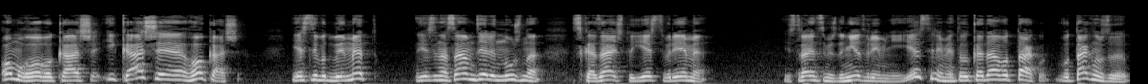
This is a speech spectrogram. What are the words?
омрова каши, и каши, го каши. Если вот бемет, если на самом деле нужно сказать, что есть время, есть разница между нет времени и есть время, вот когда вот так вот, вот так нужно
